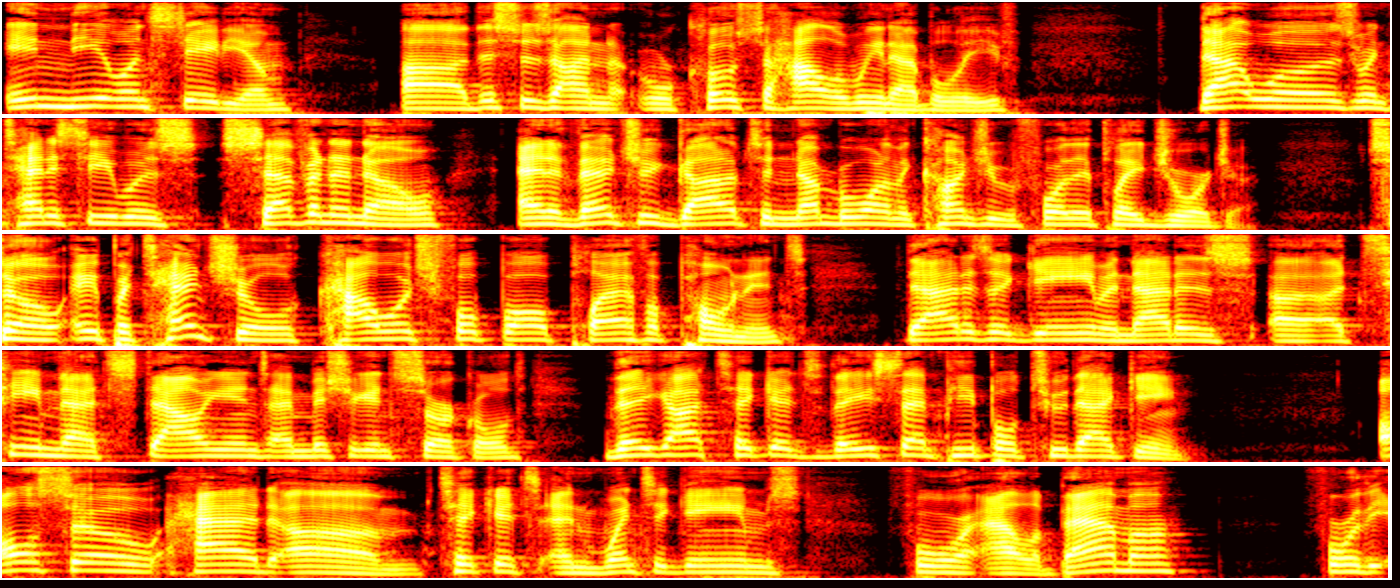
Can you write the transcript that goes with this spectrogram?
in Neyland Stadium. Uh, this is on or close to Halloween, I believe. That was when Tennessee was seven and zero, oh and eventually got up to number one in the country before they played Georgia. So, a potential college football playoff opponent. That is a game, and that is a, a team that Stalions and Michigan circled. They got tickets. They sent people to that game. Also had um, tickets and went to games for Alabama, for the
